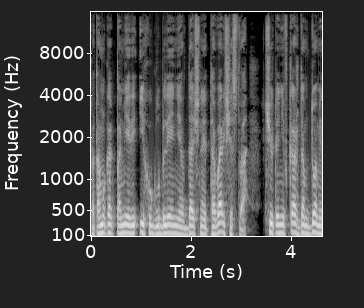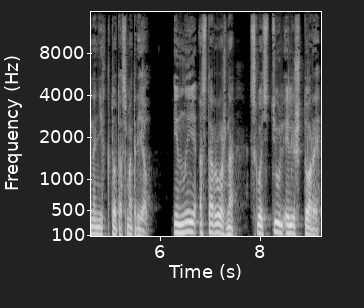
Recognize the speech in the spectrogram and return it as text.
потому как по мере их углубления в дачное товарищество чуть ли не в каждом доме на них кто-то смотрел. Иные осторожно, сквозь тюль или шторы,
